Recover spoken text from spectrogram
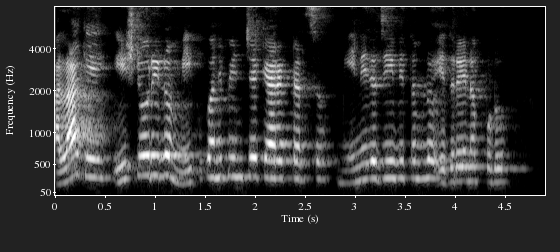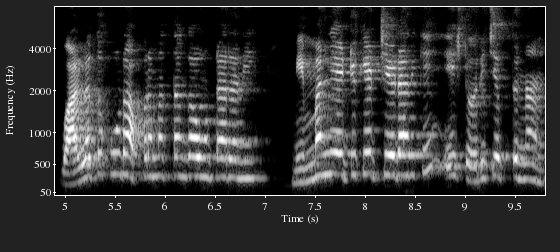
అలాగే ఈ స్టోరీలో మీకు కనిపించే క్యారెక్టర్స్ మీ నిజ జీవితంలో ఎదురైనప్పుడు వాళ్ళతో కూడా అప్రమత్తంగా ఉంటారని మిమ్మల్ని ఎడ్యుకేట్ చేయడానికి ఈ స్టోరీ చెప్తున్నాను.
